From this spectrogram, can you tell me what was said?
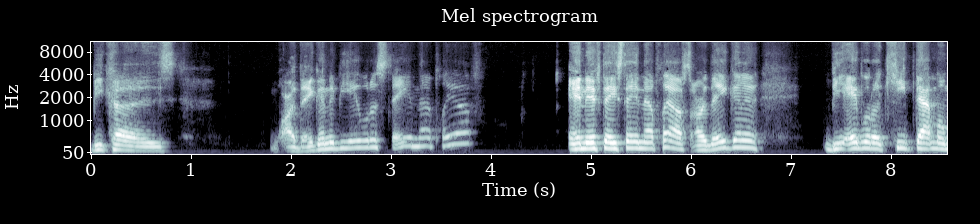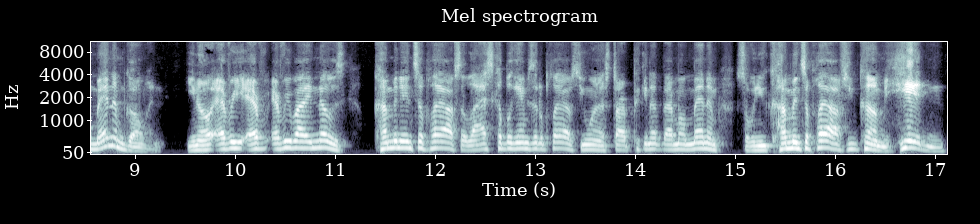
because are they going to be able to stay in that playoff? And if they stay in that playoffs, are they going to be able to keep that momentum going? You know, every, every everybody knows coming into playoffs, the last couple of games of the playoffs, you want to start picking up that momentum. So when you come into playoffs, you come hidden.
